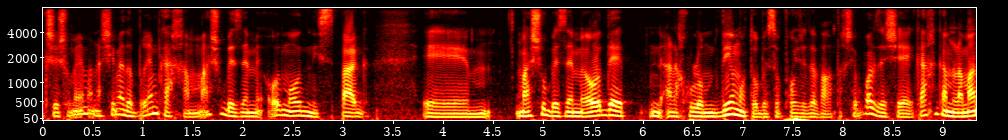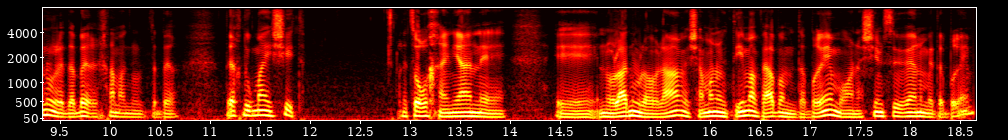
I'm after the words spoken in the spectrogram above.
וכששומעים אנשים מדברים ככה, משהו בזה מאוד מאוד נספג. אה, משהו בזה מאוד, אה, אנחנו לומדים אותו בסופו של דבר. תחשבו על זה שככה גם למדנו לדבר, איך למדנו לדבר? דרך דוגמה אישית. לצורך העניין, אה, נולדנו לעולם ושמענו את אימא ואבא מדברים, או אנשים סביבנו מדברים,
